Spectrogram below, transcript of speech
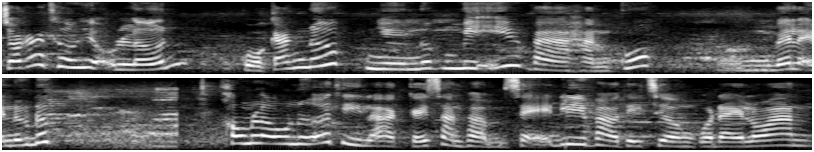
cho các thương hiệu lớn của các nước như nước Mỹ và Hàn Quốc với lại nước Đức không lâu nữa thì là cái sản phẩm sẽ đi vào thị trường của Đài Loan.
